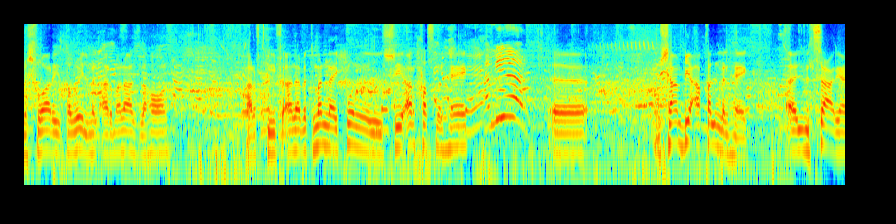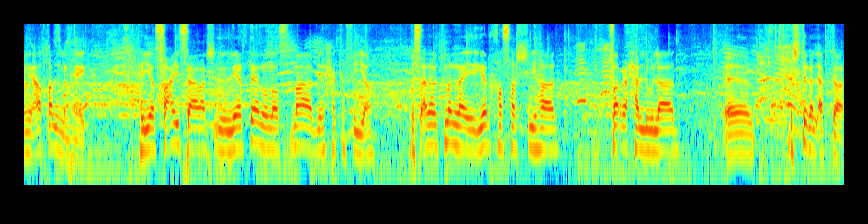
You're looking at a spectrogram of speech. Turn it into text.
مشواري طويل من ارمناز لهون. عرفت كيف؟ أنا بتمنى يكون الشيء أرخص من هيك. أمير! آه، مشان بيع أقل من هيك. السعر يعني أقل من هيك. هي الصعيد سعرها ليرتين ونص ما بينحكى فيها. بس أنا بتمنى يرخص هالشيء هاد. تفرح الاولاد آه، بشتغل أكثر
